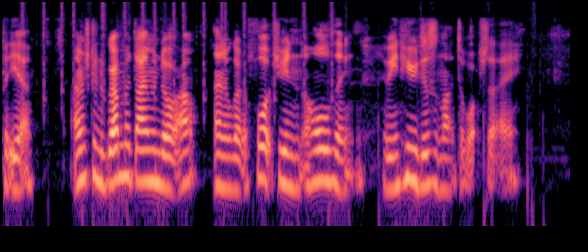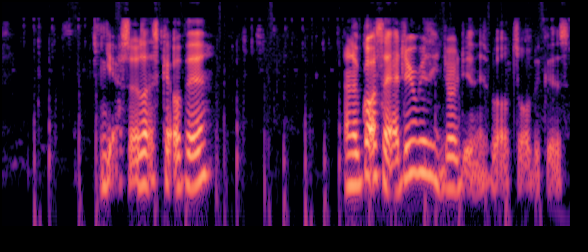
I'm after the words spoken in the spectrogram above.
but yeah I'm just going to grab my diamond ore out and I've got a fortune the whole thing I mean who doesn't like to watch that eh yeah so let's get up here and I've got to say, I do really enjoy doing this world tour because,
